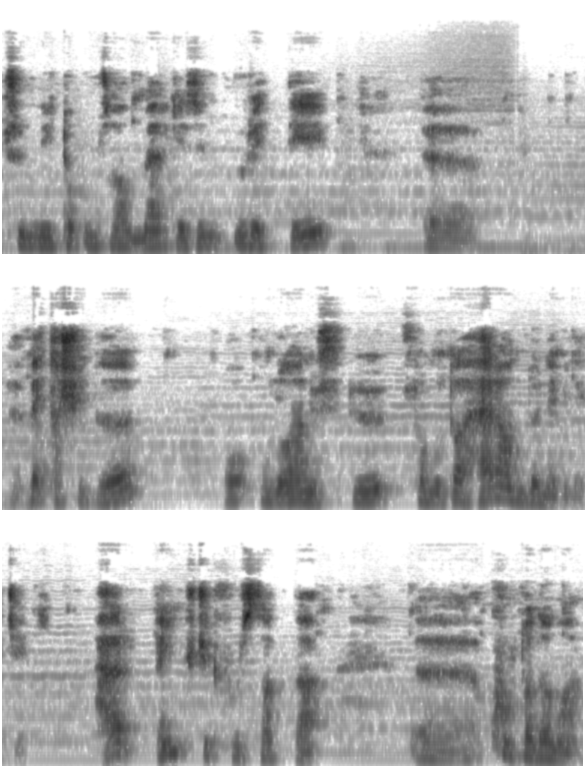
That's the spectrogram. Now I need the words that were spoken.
sünni toplumsal merkezin ürettiği e, ve taşıdığı o olağanüstü somuta her an dönebilecek, her en küçük fırsatta e, kurt adama,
